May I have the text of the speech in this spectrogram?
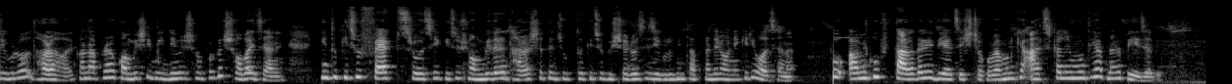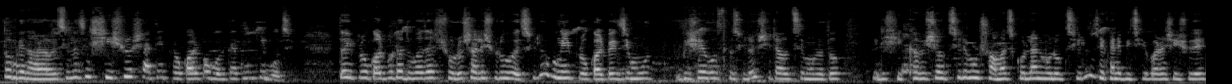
যেগুলো ধরা হয়। কারণ আপনারা কম বেশি মিড ডে মিল সম্পর্কে সবাই জানেন। কিন্তু কিছু ফ্যাক্টস রয়েছে, কিছু সংবিধানের ধারার সাথে যুক্ত কিছু বিষয় রয়েছে, যেগুলো কিন্তু আপনাদের অনেকেরই অজানা। তো আমি খুব তাড়াতাড়ি দেওয়ার চেষ্টা করব, এমনকি আজকালের মধ্যে আপনারা পেয়ে যাবে তো আমাকে ধরা হয়েছিল যে শিশু সাথী প্রকল্প বলতে আপনি কি বোঝেন? তো এই প্রকল্পটা দু হাজার ষোলো সালে শুরু হয়েছিল এবং এই প্রকল্পের যে মূল বিষয়বস্তু ছিল সেটা হচ্ছে মূলত এটি শিক্ষা বিষয়ক ছিল এবং সমাজ কল্যাণমূলক ছিল, যেখানে পিছিয়ে পড়া শিশুদের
